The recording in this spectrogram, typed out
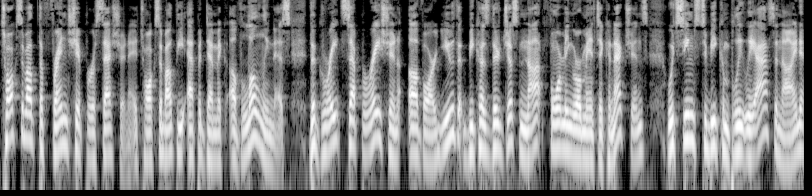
talks about the friendship recession. It talks about the epidemic of loneliness, the great separation of our youth because they're just not forming romantic connections, which seems to be completely asinine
